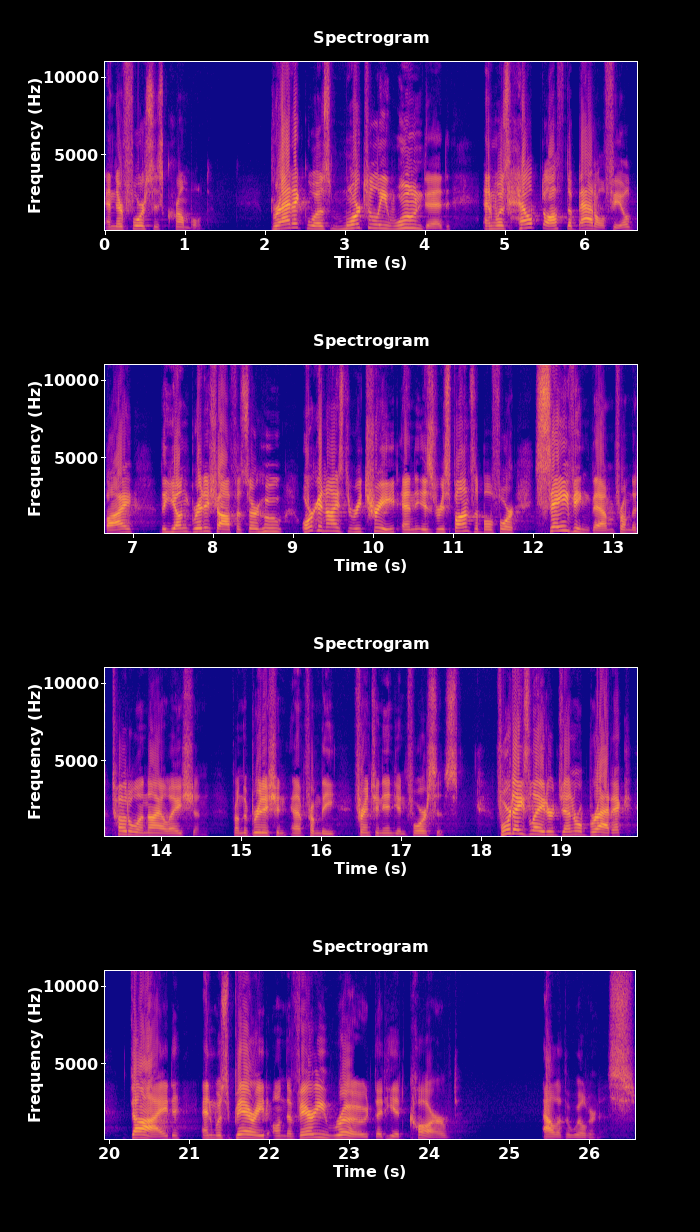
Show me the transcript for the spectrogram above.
and their forces crumbled. Braddock was mortally wounded and was helped off the battlefield by the young British officer who organized a retreat and is responsible for saving them from the total annihilation from the British and uh, from the French and Indian forces. Four days later, General Braddock died and was buried on the very road that he had carved out of the wilderness.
